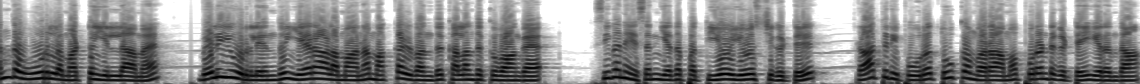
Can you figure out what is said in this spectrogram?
அந்த ஊர்ல மட்டும் இல்லாம வெளியூர்லேருந்தும் ஏராளமான மக்கள் வந்து கலந்துக்குவாங்க. சிவனேசன் எதை பத்தியோ யோசிச்சுக்கிட்டு ராத்திரி பூரா தூக்கம் வராம புரண்டுகிட்டே இருந்தான்.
